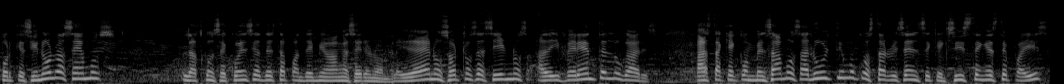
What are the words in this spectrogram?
porque si no lo hacemos, las consecuencias de esta pandemia van a ser enormes. La idea de nosotros es irnos a diferentes lugares hasta que convenzamos al último costarricense que existe en este país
